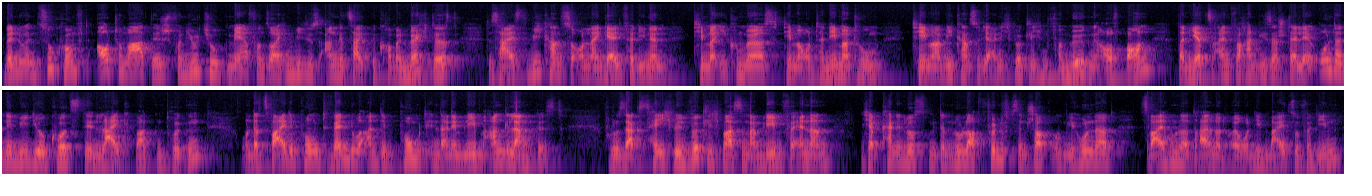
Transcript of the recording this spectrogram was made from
wenn du in Zukunft automatisch von YouTube mehr von solchen Videos angezeigt bekommen möchtest, das heißt, wie kannst du online Geld verdienen, Thema E-Commerce, Thema Unternehmertum, Thema, wie kannst du dir eigentlich wirklich ein Vermögen aufbauen, dann jetzt einfach an dieser Stelle unter dem Video kurz den Like-Button drücken. Und der zweite Punkt, wenn du an dem Punkt in deinem Leben angelangt bist, wo du sagst, hey, ich will wirklich was in meinem Leben verändern, ich habe keine Lust mit dem 0815-Shop irgendwie 100, 200, 300 Euro nebenbei zu verdienen,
